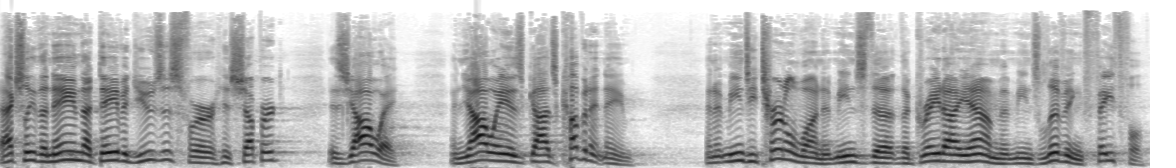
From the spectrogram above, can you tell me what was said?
Actually, the name that David uses for his shepherd is Yahweh, and Yahweh is God's covenant name. And it means eternal one. It means the, the great I am. It means living, faithful.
